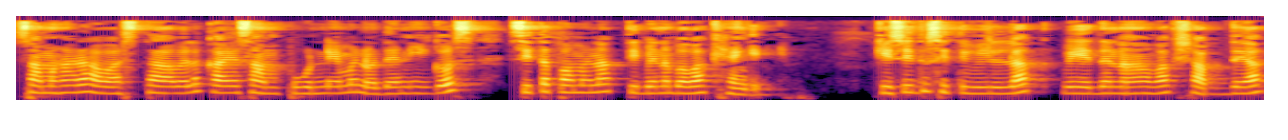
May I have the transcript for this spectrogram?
සමහර අවස්ථාවල කය සම්පූර්ණයෙන්ම නොදැනී ගොස් සිත පමණක් තිබෙන බවක් හැඟේ. කිසිදු සිතුවිල්ලක්, වේදනාවක්, ශබ්දයක්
